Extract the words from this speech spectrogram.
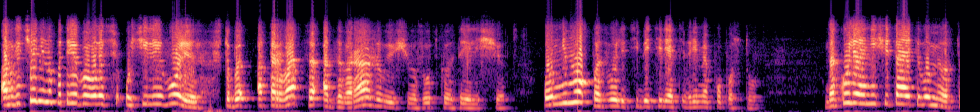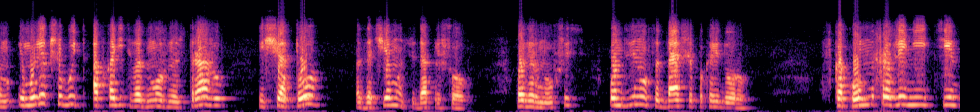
Англичанину потребовалось усилие воли, чтобы оторваться от завораживающего жуткого зрелища. Он не мог позволить себе терять время попусту. Доколе они считают его мертвым, ему легче будет обходить возможную стражу, ища то, зачем он сюда пришел. Повернувшись, он двинулся дальше по коридору. В каком направлении идти,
